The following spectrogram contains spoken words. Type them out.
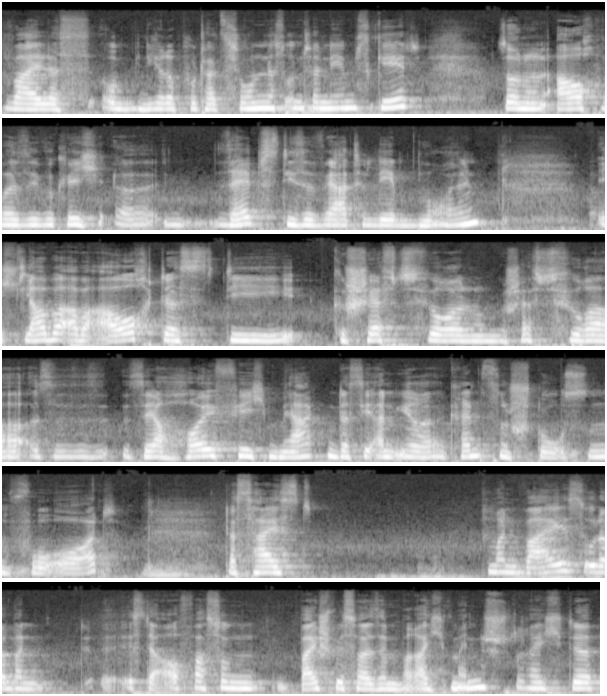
weil es um die Reputation des Unternehmens geht, sondern auch, weil sie wirklich äh, selbst diese Werte leben wollen. Ich glaube aber auch, dass die Geschäftsführerinnen und Geschäftsführer sehr häufig merken, dass sie an ihre Grenzen stoßen vor Ort. Mhm. Das heißt, man weiß oder man ist der Auffassung, beispielsweise im Bereich Menschenrechte,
